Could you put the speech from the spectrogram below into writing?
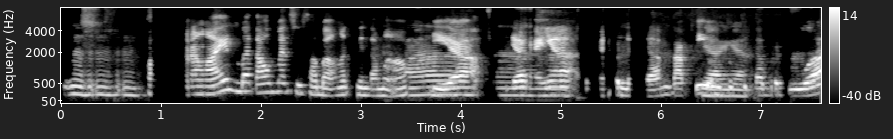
Mm-hmm. Orang lain Mbak tahu Matt susah banget minta maaf. Ah, dia ah, dia kayaknya pendendam tapi yeah, untuk yeah. kita berdua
